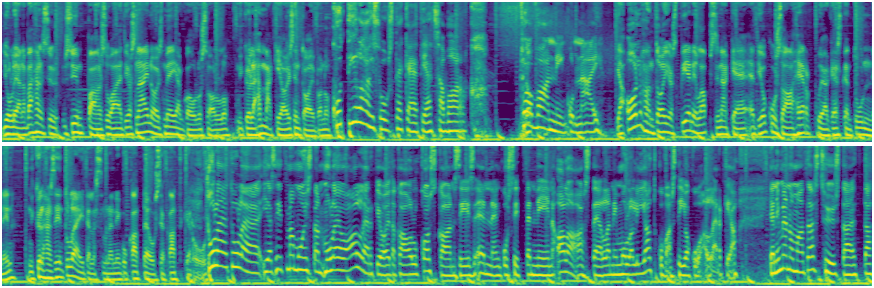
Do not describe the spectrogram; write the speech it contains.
Juliana, vähän sy- symppaan sua, että jos näin olisi meidän koulussa ollut, niin kyllähän mäkin olisin toivonut. Kun tilaisuus tekee, tiedätkö, varkaa. Se no. on vaan niin kuin näin. Ja onhan toi, jos pieni lapsi näkee, että joku saa herkkuja kesken tunnin, niin kyllähän siinä tulee itselle semmoinen niin kateus ja katkeruus. Tulee, tulee. Ja sit mä muistan, mulla ei ole allergioitakaan ollut koskaan siis ennen kuin sitten niin ala-asteella, niin mulla oli jatkuvasti joku allergia. Ja nimenomaan tästä syystä, että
